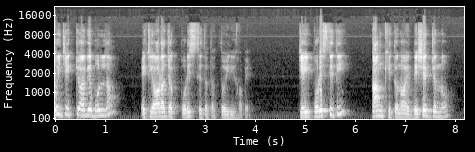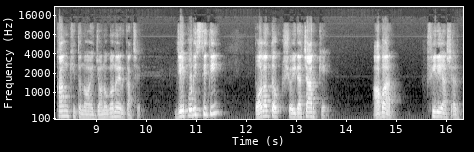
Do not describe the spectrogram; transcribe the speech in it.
ওই যে একটু আগে বললাম, একটি অরাজক পরিস্থিতিটা তৈরি হবে। যেই পরিস্থিতি কাঙ্ক্ষিত নয় দেশের জন্য, কাঙ্ক্ষিত নয় জনগণের কাছে। যে পরিস্থিতি পলাতক স্বৈরাচারকে আবার ফিরে আসার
